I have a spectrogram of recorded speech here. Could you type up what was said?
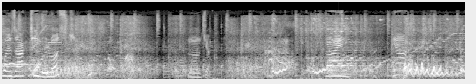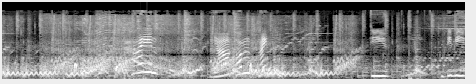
wo er sagt, Tilo lost. Und ja. Nein. Ja. Nein. Ja, komm. Nein. Die Bibi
